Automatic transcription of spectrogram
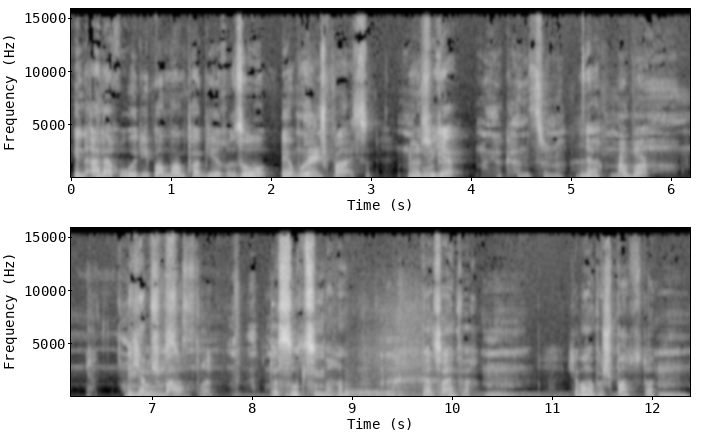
in aller Ruhe die Bonbonpapiere so irgendwo schmeißen. Na Also hier, ja, kannst du, ne? Ja. Aber ich habe Spaß dran, das so zu machen. Ganz einfach. Hm. Ich habe einfach Spaß dran.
